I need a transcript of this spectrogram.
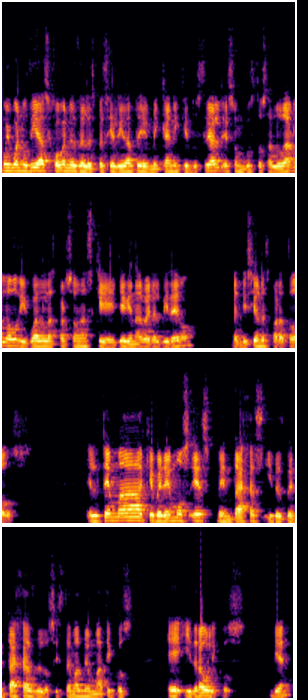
Muy buenos días, jóvenes de la especialidad de mecánica industrial. Es un gusto saludarlo, igual a las personas que lleguen a ver el video. Bendiciones para todos. El tema que veremos es ventajas y desventajas de los sistemas neumáticos e hidráulicos. Bien.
